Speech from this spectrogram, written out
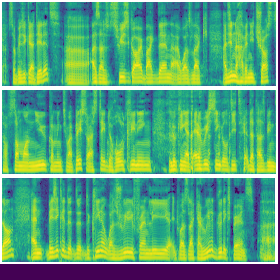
Yeah. so basically i did it. Uh, as a swiss guy back then i was like i didn't have any trust of someone new coming to my place. So i stayed the whole cleaning looking at every single detail that has been done. And basically the, the, the, cleaner was really friendly. It was like a really good experience. Uh,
